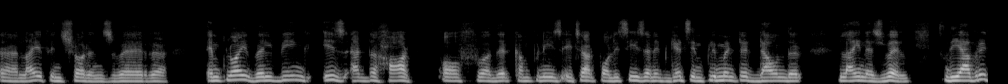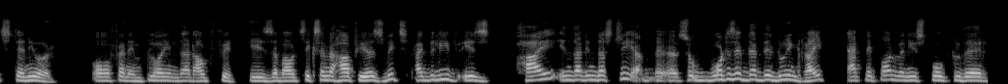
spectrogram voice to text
uh, Life Insurance where uh, employee well-being is at the heart of uh, their company's HR policies and it gets implemented down the line as well. The average tenure of an employee in that outfit is about six and a half years, which I believe is high in that industry. Um, uh, so, what is it that they're doing right at Nippon when you spoke to their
